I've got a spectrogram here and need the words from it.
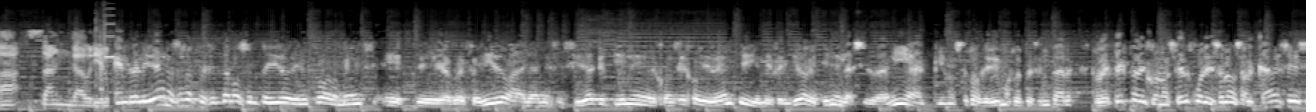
a San Gabriel. En realidad nosotros presentamos un pedido de informes este, referido a la necesidad que tiene el Consejo Liberante y en definitiva que tiene la ciudadanía que nosotros debemos representar respecto de conocer cuáles son los alcances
